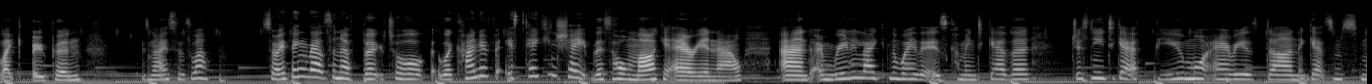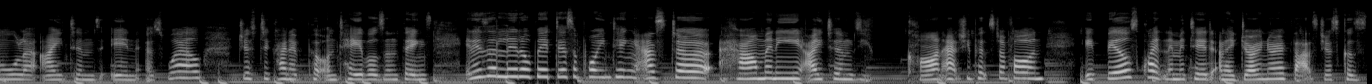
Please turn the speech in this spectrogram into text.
like open is nice as well. So I think that's enough book talk. We're kind of, it's taking shape, this whole market area now, and I'm really liking the way that it's coming together. just need to get a few more areas done, get some smaller items in as well, just to kind of put on tables and things. It is a little bit disappointing as to how many items you can't actually put stuff on. It feels quite limited, and I don't know if that's just because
